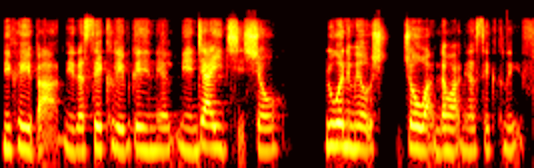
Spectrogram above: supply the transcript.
你可以把你的 sick leave 跟你年年假一起休。如果你没有休完的话，你的 sick leave。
